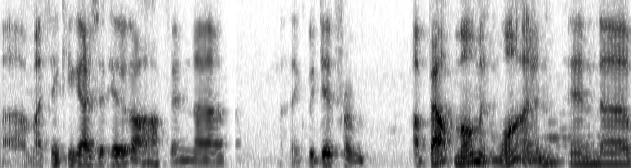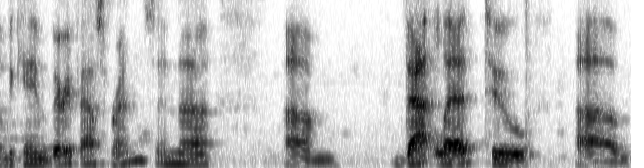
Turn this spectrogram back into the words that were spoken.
um, I think you guys had hit it off. And uh, I think we did from about moment one, and uh, became very fast friends. And uh, um, that led to um,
